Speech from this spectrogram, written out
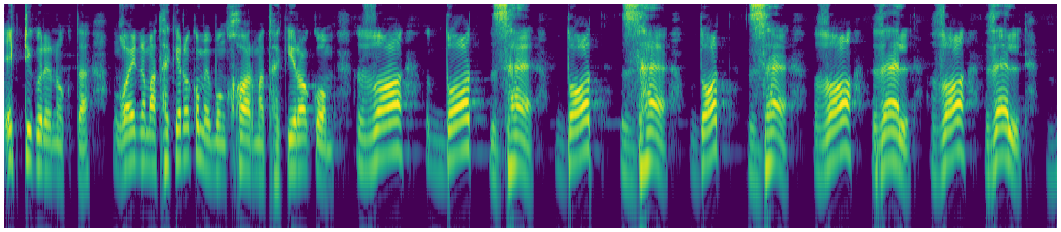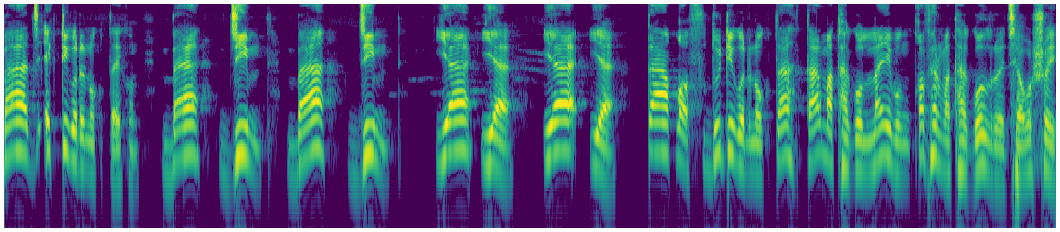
একটি করে নোক্তা। গয়েনের মাথা কীরকম এবং খর মাথা কীরকম? র, দত, ঝ্যা। দত ঝ্যা। দত, ঝ্যা। র জ্যাল র জ্যাল ব্যাজ, একটি করে নোক্তা এখন। ব্যা, জিম। ব্যা, জিম। ইয়া ইয়া। ইয়া ইয়া। তা কফ দুইটি করে নোক্তা তার মাথা গোল নাই এবং কফের মাথা গোল রয়েছে অবশ্যই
